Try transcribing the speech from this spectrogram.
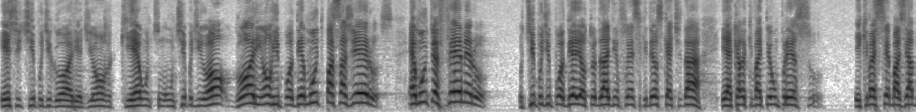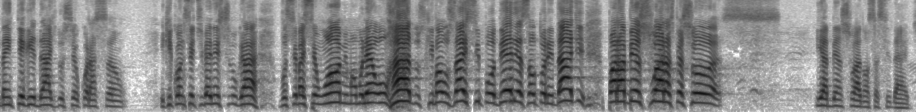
esse tipo de glória, de honra, que é um, um tipo de glória, honra e poder muito passageiros, é muito efêmero. O tipo de poder e autoridade e influência que Deus quer te dar é aquela que vai ter um preço e que vai ser baseada na integridade do seu coração. E que quando você estiver nesse lugar, você vai ser um homem, uma mulher honrados, que vai usar esse poder e essa autoridade para abençoar as pessoas e abençoar a nossa cidade.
